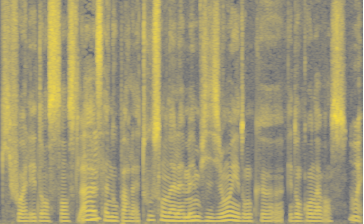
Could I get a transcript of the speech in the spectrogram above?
qu'il faut aller dans ce sens-là. Mhm. Ça nous parle à tous, on a la même vision et donc et donc on avance. Ouais.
